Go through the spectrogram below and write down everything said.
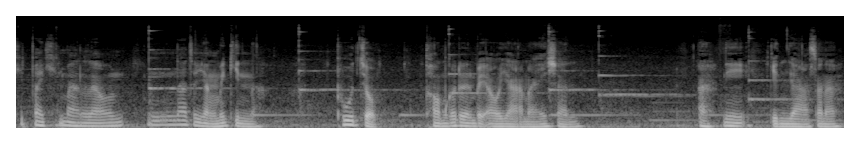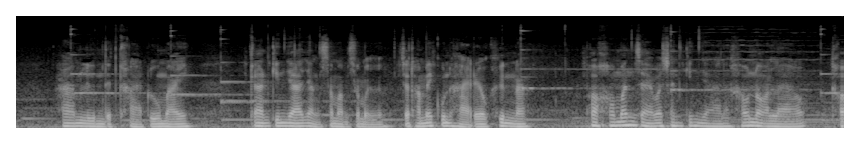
คิดไปคิดมาแล้ว น่าจะยังไม่กินนะ พูดจบ ทอมก็เดินไปเอายามาให้ฉัน อะ นี่กินยาซะนะ ห้ามลืมเด็ดขาดรู้ไหม การกินยาอย่างสม่ำเสมอ จะทำให้คุณหายเร็วขึ้นนะ พอเขามั่นใจว่าฉันกินยาแล้วเข้านอนแล้ว เขา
